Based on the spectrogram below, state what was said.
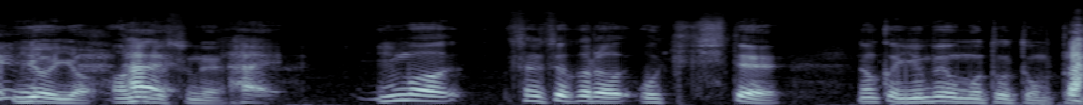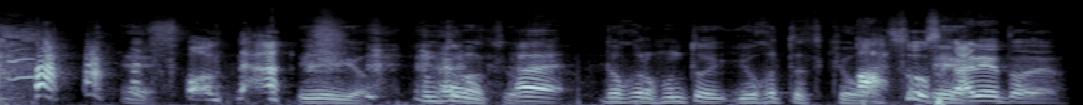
いやいや あのですね、はいはい、今先生からお聞きしてなんか夢を持とうと思ったんです。ええ、そんな。いやいや本当なんですよ。はい、だから本当良かったです今日は。あそうですか、え、ありがとうございます。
